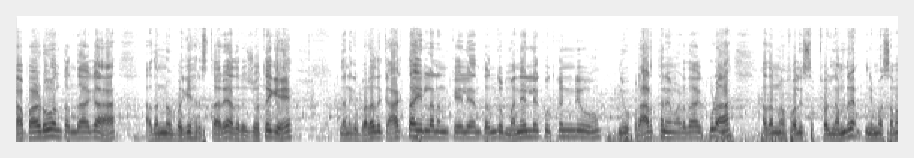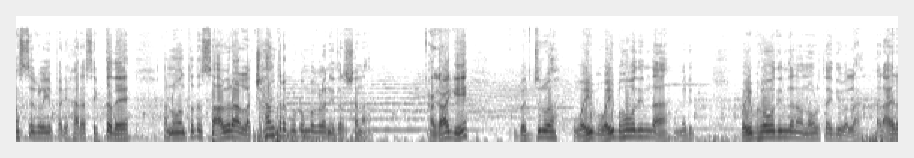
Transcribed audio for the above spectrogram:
ಕಾಪಾಡು ಅಂತಂದಾಗ ಅದನ್ನು ಬಗೆಹರಿಸ್ತಾರೆ. ಅದರ ಜೊತೆಗೆ ನನಗೆ ಬರೋದಕ್ಕೆ ಆಗ್ತಾ ಇಲ್ಲ ನನ್ನ ಕೈಲಿ ಅಂತಂದು ಮನೆಯಲ್ಲೇ ಕೂತ್ಕೊಂಡು ನೀವು ನೀವು ಪ್ರಾರ್ಥನೆ ಮಾಡಿದಾಗ ಕೂಡ ಅದನ್ನು ಫಲಿಸ, ಫಲ ಅಂದರೆ ನಿಮ್ಮ ಸಮಸ್ಯೆಗಳಿಗೆ ಪರಿಹಾರ ಸಿಗ್ತದೆ ಅನ್ನುವಂಥದ್ದು ಸಾವಿರ ಲಕ್ಷಾಂತರ ಕುಟುಂಬಗಳ ನಿದರ್ಶನ. ಹಾಗಾಗಿ ವಜ್ರ ವೈ, ವೈಭವದಿಂದ ಮೆರಿ, ವೈಭವದಿಂದ ನಾವು ನೋಡ್ತಾ ಇದ್ದೀವಲ್ಲ, ರಾಯರ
